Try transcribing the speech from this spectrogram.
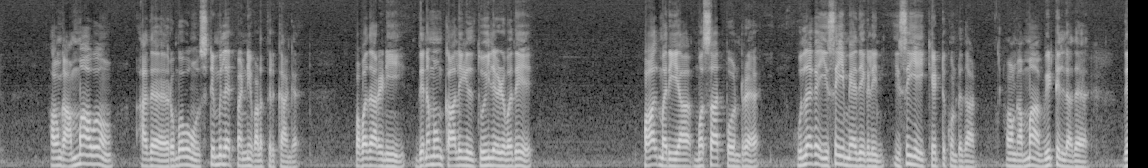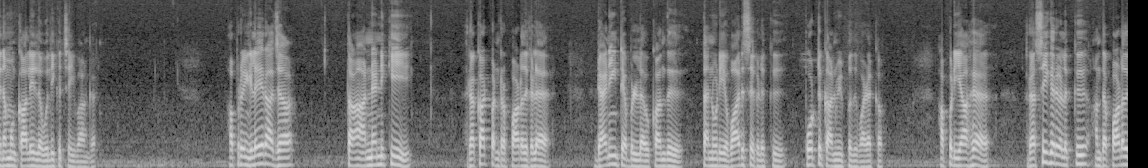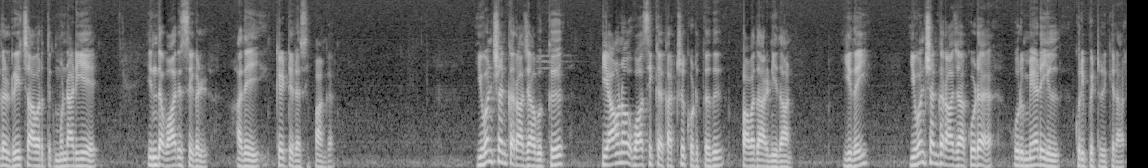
அவங்க அம்மாவும் அதை ரொம்பவும் ஸ்டிமுலேட் பண்ணி வளர்த்துருக்காங்க. பவதாரணி தினமும் காலையில் துயிலெழுவதே பால் மரியா மொசாட் போன்ற உலக இசை மேதைகளின் இசையை கேட்டுக்கொண்டுதான். அவங்க அம்மா வீட்டில் அதை தினமும் காலையில் ஒலிக்க செய்வாங்க. அப்புறம் இளையராஜா தான் அன்னன்னைக்கு ரெக்கார்ட் பண்ணுற பாடல்களை டைனிங் டேபிளில் உட்காந்து தன்னுடைய வாரிசுகளுக்கு போட்டு காண்பிப்பது வழக்கம். அப்படியாக ரசிகர்களுக்கு அந்த பாடல்கள் ரீச் ஆகிறதுக்கு முன்னாடியே இந்த வாரிசுகள் அதை கேட்டு ரசிப்பாங்க. யுவன் சங்கர் ராஜாவுக்கு பியானோ வாசிக்க கற்றுக் கொடுத்தது பவதாரணி தான் இதை யுவன் சங்கர் ராஜா கூட ஒரு மேடையில் குறிப்பிட்டிருக்கிறார்.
